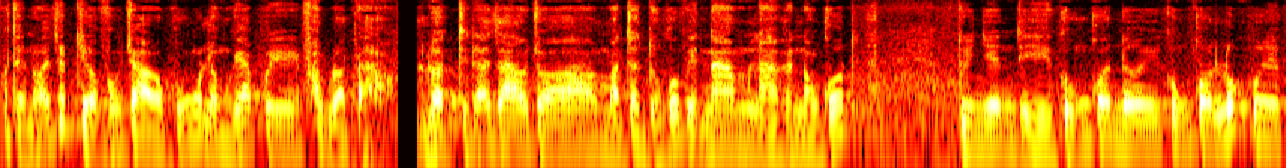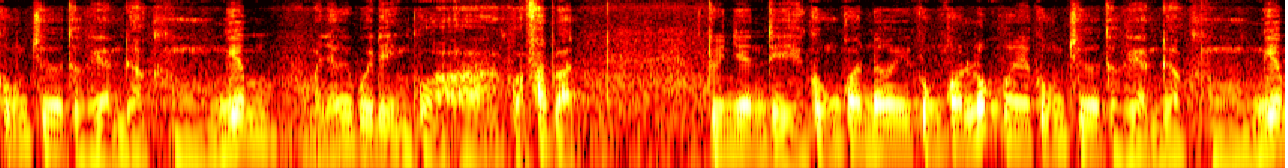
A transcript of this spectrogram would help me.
Có thể nói rất nhiều phong trào cũng lồng ghép với pháp luật vào. Luật thì đã giao cho mặt trận tổ quốc Việt Nam là cái nòng cốt. Tuy nhiên thì cũng có nơi cũng có lúc cũng chưa thực hiện được nghiêm những quy định của của pháp luật. Tuy nhiên thì cũng có nơi cũng có lúc cũng chưa thực hiện được nghiêm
